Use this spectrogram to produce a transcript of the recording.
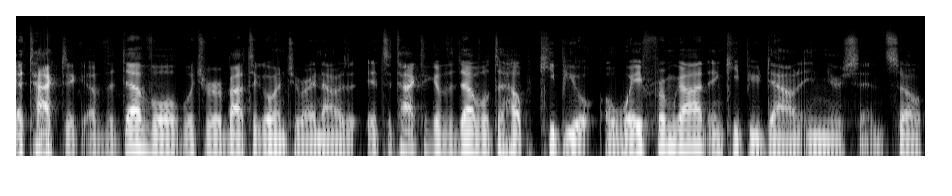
a tactic of the devil, which we're about to go into right now. Is it's a tactic of the devil to help keep you away from God and keep you down in your sin. So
